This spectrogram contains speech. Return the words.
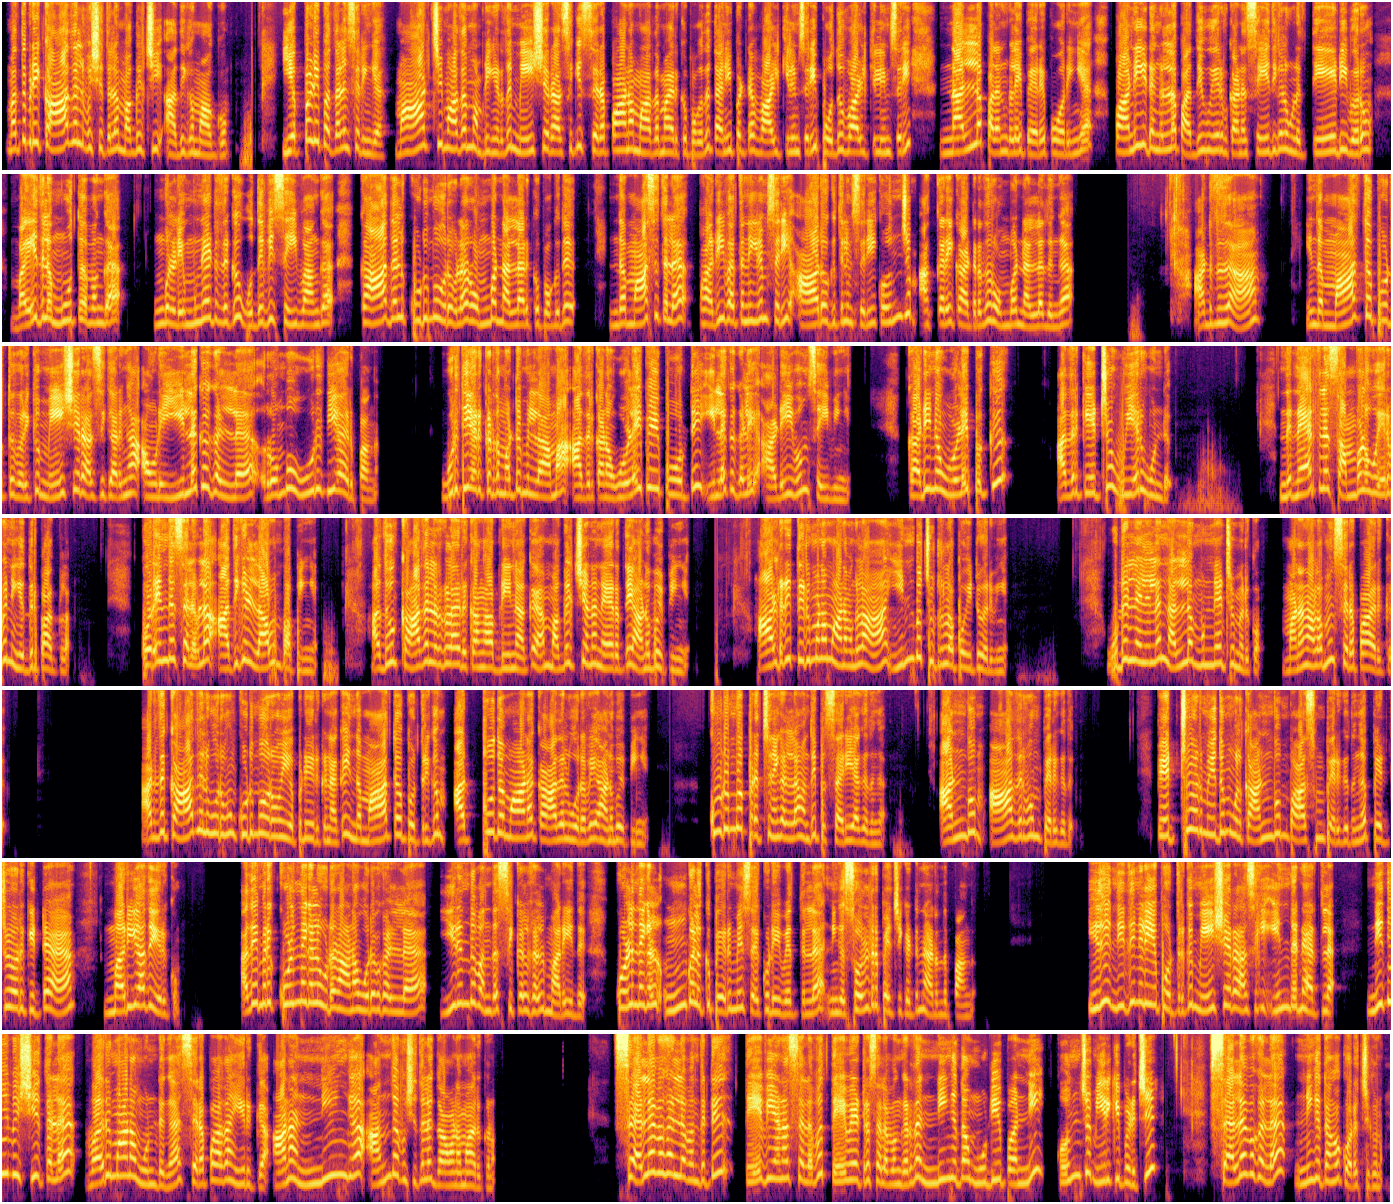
மற்றபடி காதல் விஷயத்துல மகிழ்ச்சி அதிகமாகும். எப்படி பார்த்தாலும் சரிங்க. மார்ச் மாதம் அப்படிங்கிறது மேஷ ராசிக்கு சிறப்பான மாதமா இருக்க போகுது. தனிப்பட்ட வாழ்க்கையிலும் சரி பொது வாழ்க்கையிலும் சரி நல்ல பலன்களை பெற போறீங்க. பணியிடங்கள்ல பதவி உயர்வுக்கான செய்திகள் உங்களை தேடி வரும். வயதுல மூத்தவங்க உங்களுடைய முன்னேற்றத்துக்கு உதவி செய்வாங்க. காதல் குடும்ப உறவுல ரொம்ப நல்லா இருக்க போகுது. இந்த மாசத்துல பரிவர்த்தனையிலும் சரி ஆரோக்கியத்திலும் சரி கொஞ்சம் அக்கறை காட்டுறது ரொம்ப நல்லதுங்க. அடுத்ததா இந்த மாதத்தை பொறுத்த வரைக்கும் மேஷ ராசிக்காரங்க அவங்களுடைய இலக்குகள்ல ரொம்ப உறுதியா இருப்பாங்க. உறுதியா இருக்கிறது மட்டும் இல்லாம அதற்கான உழைப்பை போட்டு இலக்குகளை அடையவும் செய்வீங்க. கடின உழைப்புக்கு அதற்கேற்ற உயர்வு உண்டு. இந்த நேரத்துல சம்பள உயர்வை நீங்க எதிர்பார்க்கலாம். குறைந்த செலவுல அதிக லாபம் பார்ப்பீங்க. அதுவும் காதலர்களா இருக்காங்க அப்படின்னாக்க மகிழ்ச்சியான நேரத்தை அனுபவிப்பீங்க. ஆல்ரெடி திருமணம் ஆனவங்களாம் இன்ப சுற்றுலா போயிட்டு வருவீங்க. உடல்நிலையில நல்ல முன்னேற்றம் இருக்கும். மனநலமும் சிறப்பா இருக்கு. அடுத்து காதல் உறவும் குடும்ப உறவும் எப்படி இருக்குனாக்க இந்த மாதத்தை பொறுத்த வரைக்கும் அற்புதமான காதல் உறவை அனுபவிப்பீங்க. குடும்ப பிரச்சனைகள்லாம் வந்து இப்ப சரியாகுதுங்க. அன்பும் ஆதரவும் பெருகுது. பெற்றோர் மீதும் உங்களுக்கு அன்பும் பாசமும் பெருகுதுங்க. பெற்றோர்கிட்ட மரியாதை இருக்கும். அதே மாதிரி குழந்தைகள் உடனான உறவுகள்ல இருந்து வந்த சிக்கல்கள் மறையுது குழந்தைகள் உங்களுக்கு பெருமை சேர்க்கக்கூடிய விதத்துல நீங்க சொல்ற பேச்சு கேட்டு நடந்துப்பாங்க. இது நிதிநிலையை பொறுத்திருக்கு மேஷ ராசிக்கு இந்த நேரத்துல நிதி விஷயத்துல வருமானம் உண்டுங்க. சிறப்பா தான் இருக்கு. ஆனா நீங்க அந்த விஷயத்துல கவனமா இருக்கணும். செலவுகள்ல வந்துட்டு தேவையான செலவு தேவையற்ற செலவுங்கிறத நீங்க தான் முடிவு பண்ணி கொஞ்சம் இறுக்கி பிடிச்சு செலவுகளை நீங்க தாங்க குறைச்சிக்கணும்.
